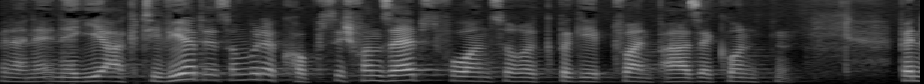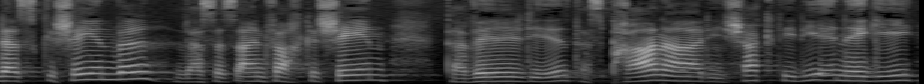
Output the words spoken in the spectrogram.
wenn eine Energie aktiviert ist und wo der Kopf sich von selbst vor und zurück begibt für ein paar Sekunden. Wenn das geschehen will, lass es einfach geschehen. Da will dir das Prana, die Shakti, die Energie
